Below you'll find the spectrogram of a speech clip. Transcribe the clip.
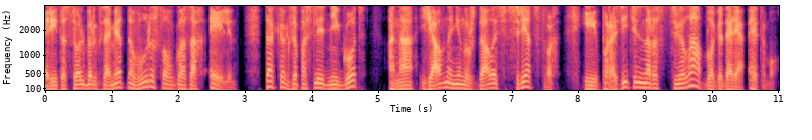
Рита Сольберг заметно выросла в глазах Эйлин, так как за последний год она явно не нуждалась в средствах и поразительно расцвела благодаря этому.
